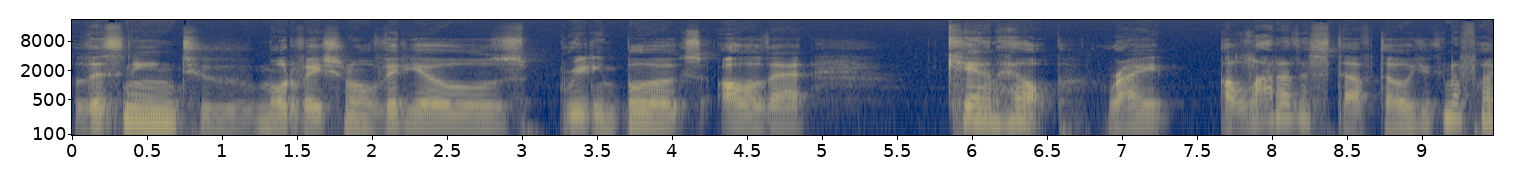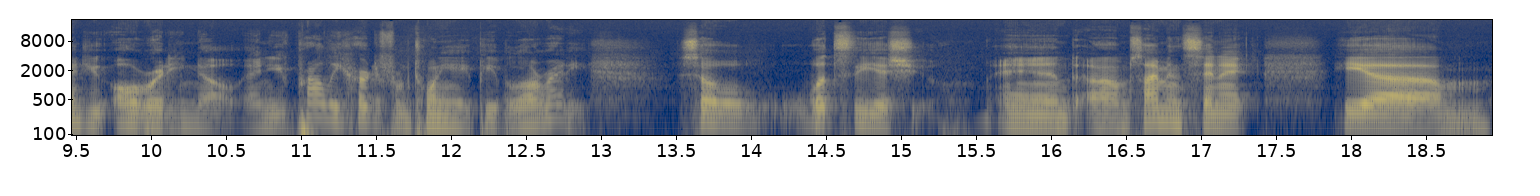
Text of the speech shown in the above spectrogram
listening to motivational videos, reading books, all of that can help right? A lot of the stuff, though, you're going to find you already know, and you've probably heard it from 28 people already. So, what's the issue? And um, Simon Sinek, he, um,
